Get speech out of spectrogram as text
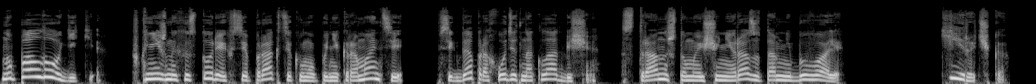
«Ну, по логике. В книжных историях все практикумы по некромантии всегда проходят на кладбище, Странно, что мы еще ни разу там не бывали. Кирочка.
